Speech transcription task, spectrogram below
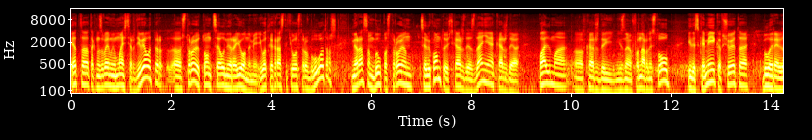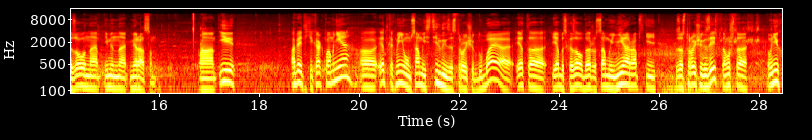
это так называемый мастер-девелопер, э, строит он целыми районами. И вот как раз-таки остров Blue Waters Мирасом был построен целиком, то есть каждое здание, каждая пальма, э, каждый, не знаю, фонарный столб или скамейка, все это было реализовано именно Мирасом. А, и Опять-таки, как по мне, э, это как минимум самый стильный застройщик Дубая. Это, я бы сказал, даже самый неарабский застройщик здесь, потому что у них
